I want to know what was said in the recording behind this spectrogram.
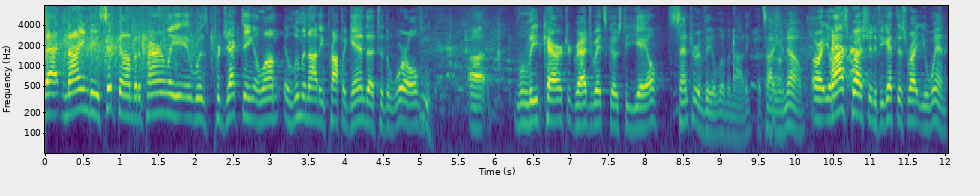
that 90s sitcom, but apparently it was projecting Illum- Illuminati propaganda to the world. Uh, the lead character graduates, goes to Yale, center of the Illuminati. That's how you know. All right, your last question. If you get this right, you win.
